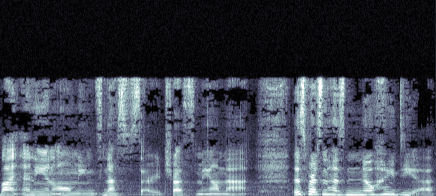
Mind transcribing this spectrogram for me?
by any and all means necessary. Trust me on that. This person has no idea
